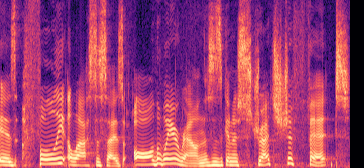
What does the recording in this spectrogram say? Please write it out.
is fully elasticized all the way around. This is gonna stretch to fit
